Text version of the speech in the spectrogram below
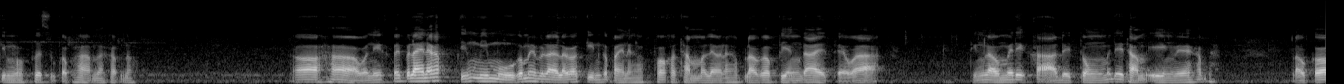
กินเพื่อสุขภาพนะครับเนาะอ่าฮะวันนี้ไม่เป็นไรนะครับ ถึงมีหมูก็ไม่เป็นไรเราก็กินเข้าไปนะครับ เพราะเขาทำมาแล้วนะครับ เราก็เพียงได้แต่ว่า ถึงเราไม่ได้ฆ่าโดยตรงไม่ได้ทำเองเลยนะครับ เราก็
